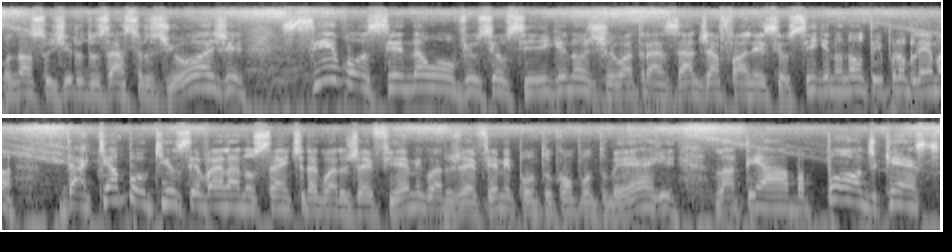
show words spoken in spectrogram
o nosso giro dos astros de hoje. Se você não ouviu seu signo, chegou atrasado, já falei seu signo, não tem problema. Daqui a pouquinho você vai lá no site da Guarujá FM, guarujafm.com.br. Lá tem a aba podcast.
